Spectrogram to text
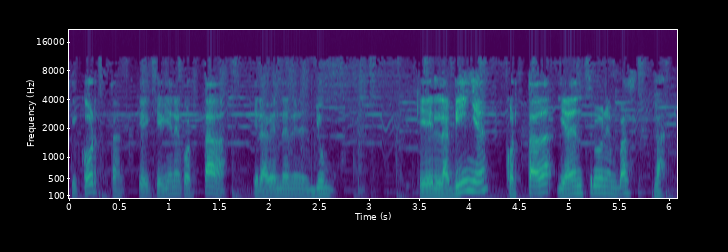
que cortan, que, que viene cortada, que la venden en el Jumbo. Que es la piña cortada y adentro un envase plástico.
